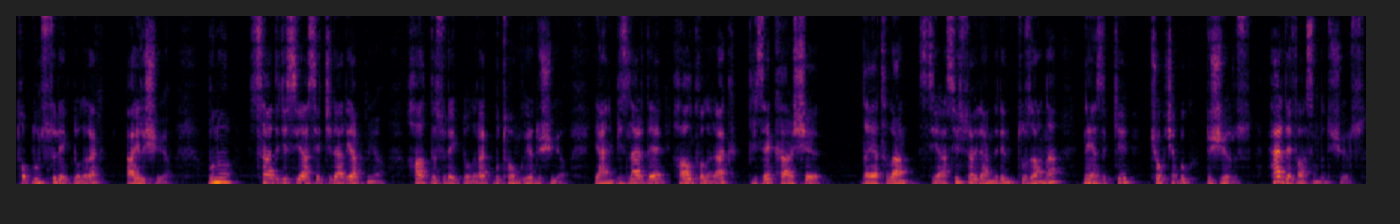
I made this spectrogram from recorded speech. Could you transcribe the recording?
Toplum sürekli olarak ayrışıyor. Bunu sadece siyasetçiler yapmıyor. Halk da sürekli olarak bu tonguya düşüyor. Yani bizler de halk olarak bize karşı dayatılan siyasi söylemlerin tuzağına ne yazık ki çok çabuk düşüyoruz. Her defasında düşüyoruz.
